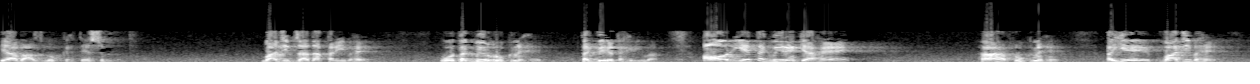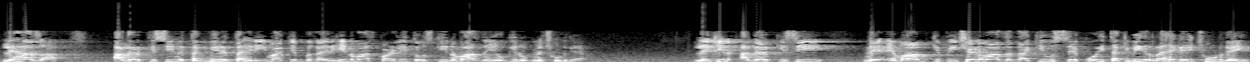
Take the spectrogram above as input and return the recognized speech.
یا بعض لوگ کہتے ہیں سنت۔ واجب زیادہ قریب ہے، وہ تکبیر رکن ہے، تکبیر تحریمہ۔ اور یہ تکبیریں کیا ہیں؟ ہاں رکن ہے یہ واجب ہیں۔ لہذا اگر کسی نے تکبیر تحریمہ کے بغیر ہی نماز پڑھ لی تو اس کی نماز نہیں ہوگی، رکن چھوٹ گیا۔ لیکن اگر کسی نے امام کے پیچھے نماز ادا کی، اس سے کوئی تکبیر رہ گئی، چھوٹ گئی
